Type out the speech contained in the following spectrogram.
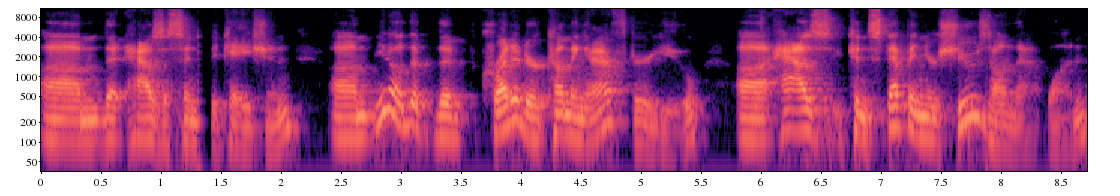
um, that has a syndication um, you know, the, the creditor coming after you uh, has can step in your shoes on that one.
